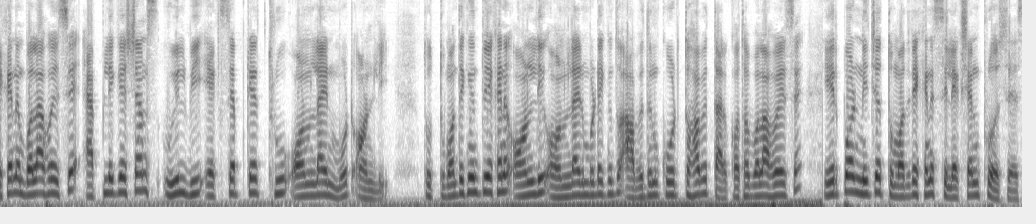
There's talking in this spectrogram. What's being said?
এখানে বলা হয়েছে applications will be accepted through online mode only তো তোমাদের কিন্তু এখানে অনলি অনলাইন মোডে কিন্তু আবেদন করতে হবে, তার কথা বলা হয়েছে। এরপর নিচে তোমাদের এখানে সিলেকশন প্রসেস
